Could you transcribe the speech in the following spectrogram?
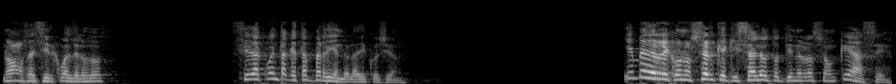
no vamos a decir cuál de los dos, se da cuenta que está perdiendo la discusión. Y en vez de reconocer que quizá el otro tiene razón, ¿qué hace?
